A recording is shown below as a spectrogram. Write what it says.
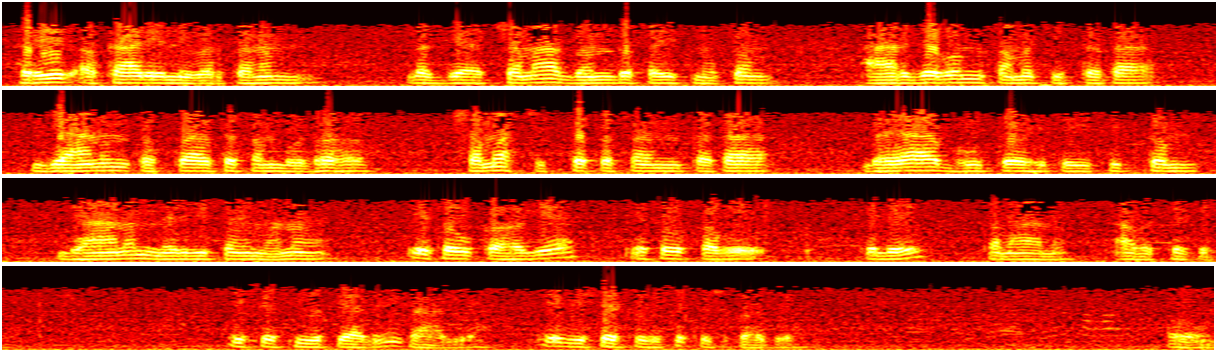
शरीर अकार्य निवर्तनम, लज्जा क्षमा द्वंद्व सहिष्णुत्व आर्जवम समचित्तता ज्ञान तत्वार्थ संबोध समचित्त प्रसन्नता दया भूत हितव ध्यान निर्विषय मन। ये सब कहा गया ये सब सब के लिए समान आवश्यक है। इसे स्मृति आदि कहा गया। ये विशेष रूप से कुछ कह दिया ओम।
